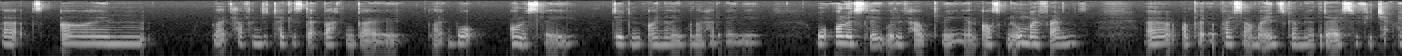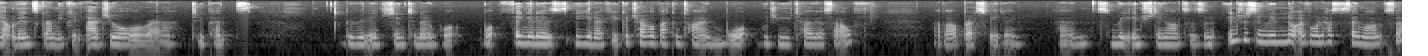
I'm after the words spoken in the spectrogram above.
that I'm like having to take a step back and go, like, what honestly didn't I know when I had a baby? What honestly would have helped me and asking all my friends. Uh, I put a post out on my Instagram the other day, so if you check me out on Instagram, you can add your uh, two pence. It'd be really interesting to know what, what thing it is. You know, if you could travel back in time, what would you tell yourself about breastfeeding? Um, some really interesting answers, and interestingly, not everyone has the same answer.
